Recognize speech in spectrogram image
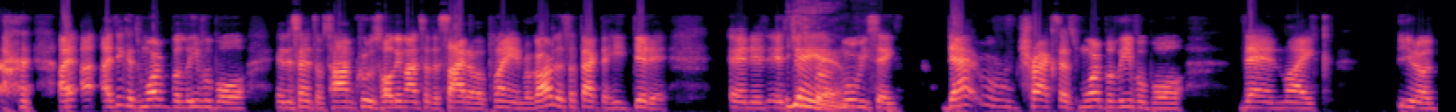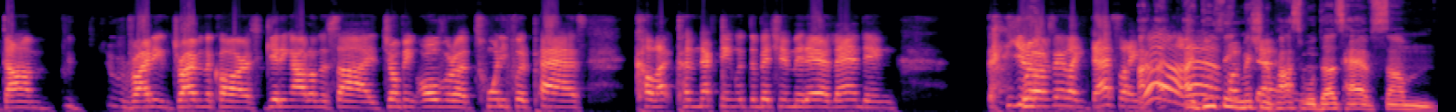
I, I think it's more believable in the sense of Tom Cruise holding onto the side of a plane, regardless of the fact that he did it, and it, it's just Yeah, for yeah. a movie sake. That tracks as more believable than like, you know, Dom riding, driving the cars, getting out on the side, jumping over a twenty foot pass, collect, connecting with the bitch in midair, landing. You know what I'm saying? Like that's like I, oh, I, I do ah, think Mission that. Impossible does have some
